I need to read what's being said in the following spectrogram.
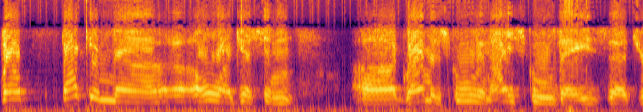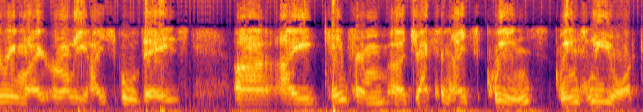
Well, back in, uh, oh, I guess in uh, grammar school and high school days, uh, during my early high school days, I came from uh, Jackson Heights, Queens, Queens, New York,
